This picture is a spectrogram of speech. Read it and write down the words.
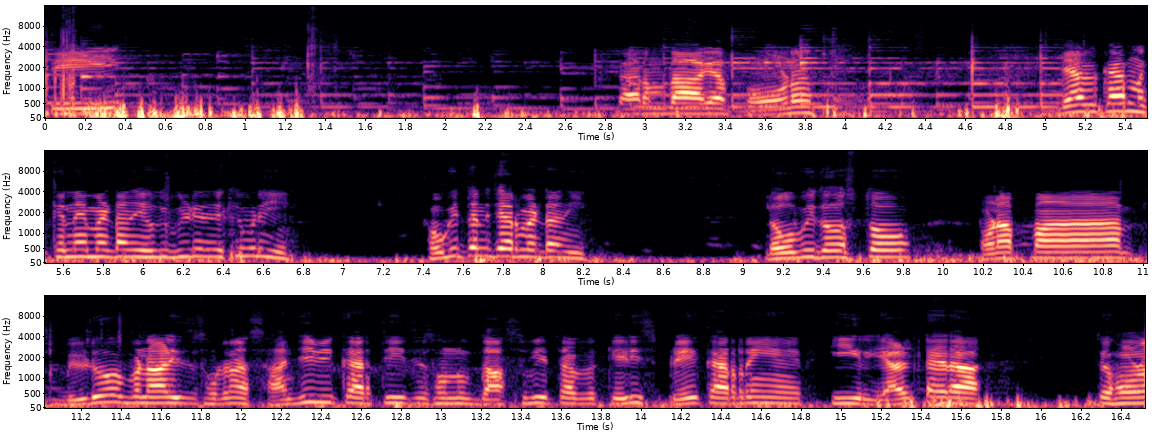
ਤੇ ਕਰਨ ਦਾ ਆ ਗਿਆ ਫੋਨ। ਲਿਆ ਵੀ ਕਰਨ ਕਿੰਨੇ ਮਿੰਟਾਂ ਦੀ ਹੋ ਗਈ ਵੀਡੀਓ ਦੇਖੀ ਬੜੀ? ਹੋ ਗਈ 3-4 ਮਿੰਟਾਂ ਦੀ? ਲਓ ਵੀ ਦੋਸਤੋ, ਹੁਣ ਆਪਾਂ ਵੀਡੀਓ ਬਣਾ ਲਈ ਤੇ ਤੁਹਾਡੇ ਨਾਲ ਸਾਂਝੀ ਵੀ ਕਰਤੀ ਤੇ ਤੁਹਾਨੂੰ ਦੱਸ ਵੀ ਤਾਂ ਕਿਹੜੀ ਸਪਰੇਅ ਕਰ ਰਹੇ ਆ, ਕੀ ਰਿਜ਼ਲਟ ਹੈ ਇਹਦਾ। ਤੇ ਹੁਣ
